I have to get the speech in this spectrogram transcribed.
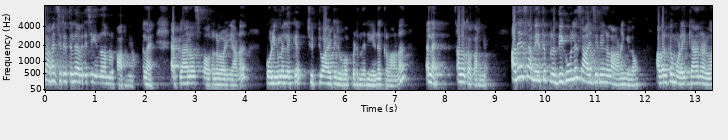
സാഹചര്യത്തിൽ അവർ ചെയ്യുന്നത് നമ്മൾ പറഞ്ഞു അല്ലേ? എപ്ലാനോസ് പോറുകൾ വഴിയാണ് കൊളിമലയ്ക്ക് ചുറ്റുമായിട്ട് രൂപപ്പെടുന്ന രേണുക്കളാണ് അല്ലേ? അതൊക്കെ പറഞ്ഞു. അതേ സമയത്ത് പ്രതികൂല സാഹചര്യങ്ങളാണെങ്കിലോ അവർക്ക് മുളയ്ക്കാനുള്ള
